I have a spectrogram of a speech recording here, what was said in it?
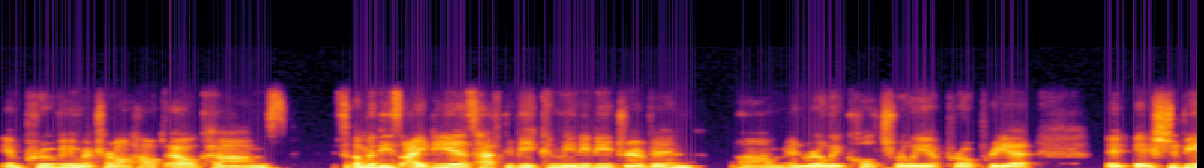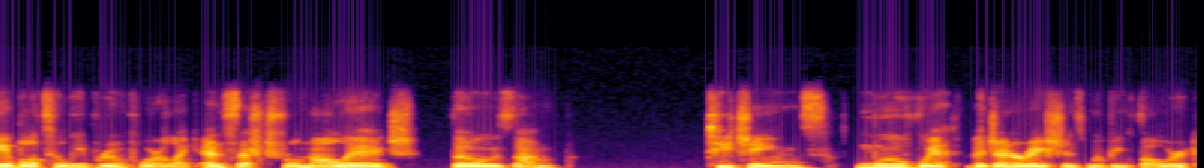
improving maternal health outcomes. Some of these ideas have to be community driven um, and really culturally appropriate. It, it, should be able to leave room for like ancestral knowledge. Those um, teachings move with the generations moving forward.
